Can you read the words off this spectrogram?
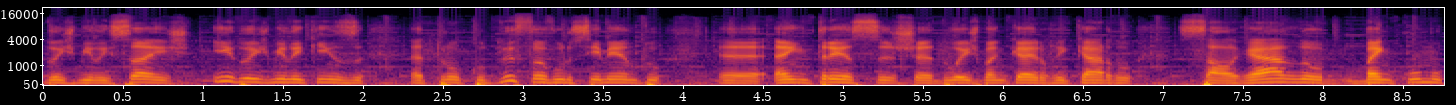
2006 e 2015 a troco de favorecimento eh, a interesses eh, do ex-banqueiro Ricardo Salgado, bem como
